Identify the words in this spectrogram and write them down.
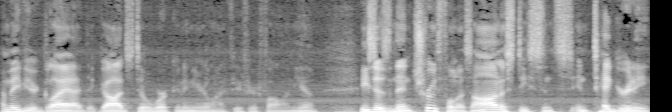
How many of you are glad that God's still working in your life if you're following Him? He says, and then truthfulness, honesty, since integrity.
